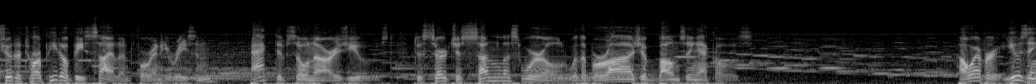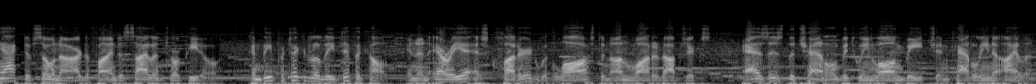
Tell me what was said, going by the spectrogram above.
Should a torpedo be silent for any reason, active sonar is used to search a sunless world with a barrage of bouncing echoes. However, using active sonar to find a silent torpedo can be particularly difficult in an area as cluttered with lost and unwanted objects as is the channel between Long Beach and Catalina Island.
